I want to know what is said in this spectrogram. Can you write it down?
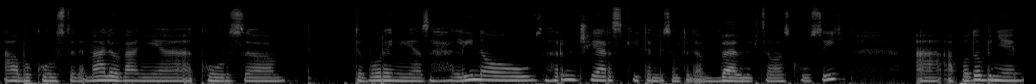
alebo kurz teda maľovania, kurz um, tvorenia s hlinou, z hrnčiarsky, ten by som teda veľmi chcela skúsiť. A, a podobne,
